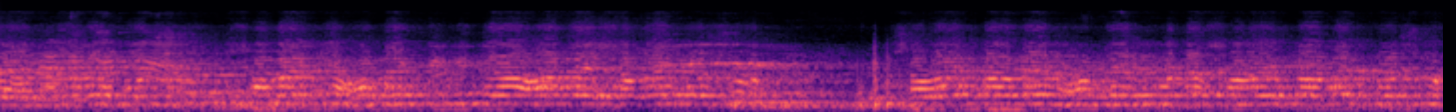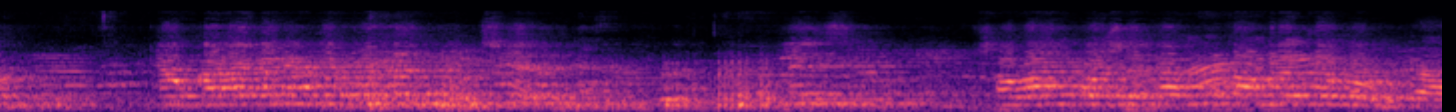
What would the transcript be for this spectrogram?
আপনারা বসুন সবাইকে হোমের টিকি দেওয়া হবে সবাই বসুন সবাই পাবেন হোমের কোটা সবাই পাবেন বসুন কেউ কারাগারি করবেন না ঢুকছে প্লিজ সবাই বসে থাকুন আমরা যাব আপনারা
